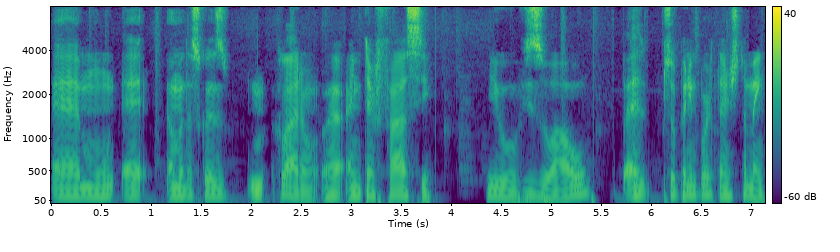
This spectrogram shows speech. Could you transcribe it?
é, é, é uma das coisas. Claro, a- a interface e o visual é super importante também.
